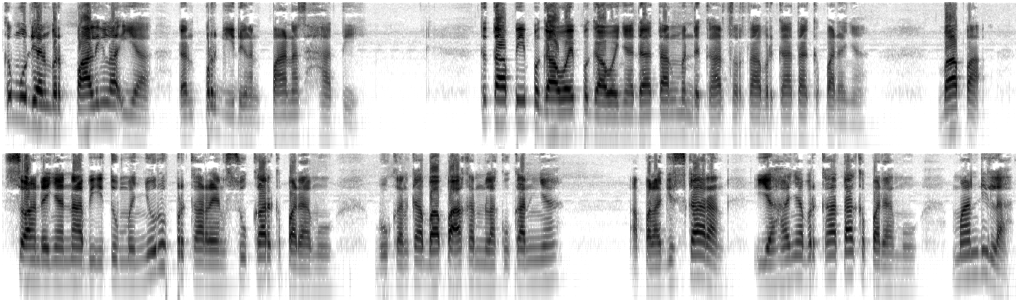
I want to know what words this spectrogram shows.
Kemudian berpalinglah ia dan pergi dengan panas hati. Tetapi pegawai-pegawainya datang mendekat serta berkata kepadanya, Bapak, seandainya nabi itu menyuruh perkara yang sukar kepadamu, bukankah Bapak akan melakukannya? Apalagi sekarang, ia hanya berkata kepadamu, Mandilah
